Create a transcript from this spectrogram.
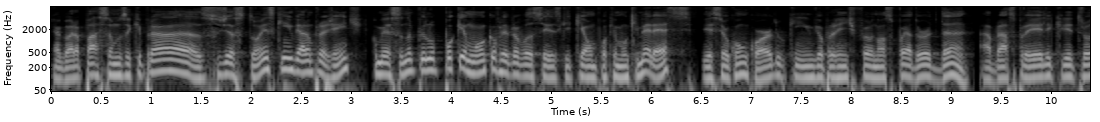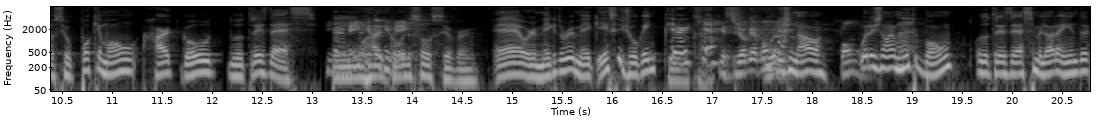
Agora passamos aqui para sugestões que enviaram pra gente. Começando pelo Pokémon que eu falei pra vocês aqui, que é um Pokémon que merece. Esse eu concordo. Quem enviou pra gente foi o nosso apoiador Dan. Abraço pra ele, que ele trouxe o Pokémon Heart Gold do 3DS. E Tem remake o Heart Gold e Soul Silver. É, o remake do remake. Esse jogo é incrível. Que cara. é. Esse jogo é bom O mesmo. original, Bom. o original é muito bom, o do 3DS é melhor ainda,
